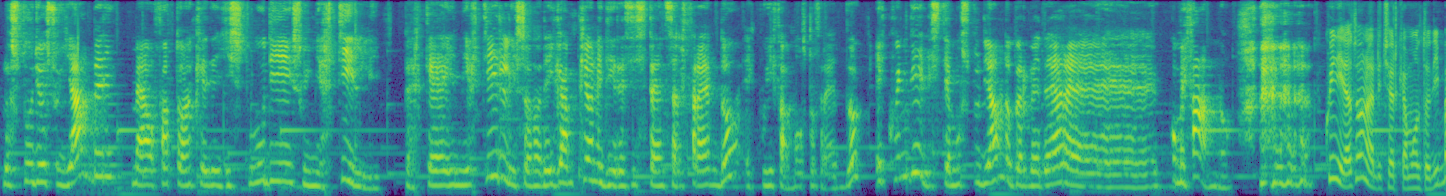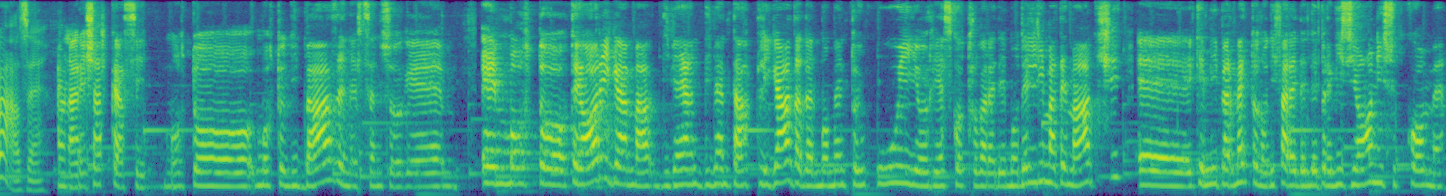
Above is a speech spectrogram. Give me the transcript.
lo studio sugli alberi, ma ho fatto anche degli studi sui mirtilli, perché i mirtilli sono dei campioni di resistenza al freddo e qui fa molto freddo e quindi li stiamo studiando per vedere come fanno. quindi la tua è una ricerca molto di base. È una ricerca ricerca sì, molto, molto di base, nel senso che è molto teorica, ma diventa applicata dal momento in cui io riesco a trovare dei modelli matematici eh, che mi permettono di fare delle previsioni su come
